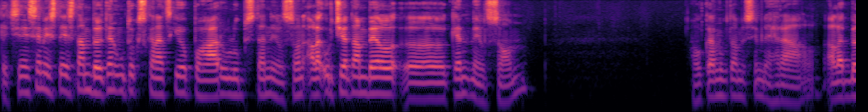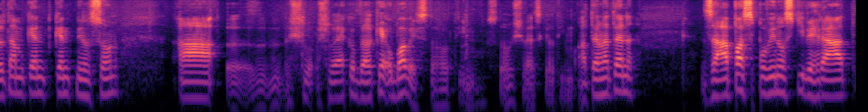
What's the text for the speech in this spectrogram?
teď si nejsem jistý, jestli tam byl ten útok z kanadského poháru Lubstan Nilsson, ale určitě tam byl uh, Kent Nilsson. Hokarnu tam myslím nehrál, ale byl tam Kent, Kent Nilsson a uh, šlo, šlo jako velké obavy z toho týmu, z toho švédského týmu. A tenhle ten zápas povinností vyhrát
